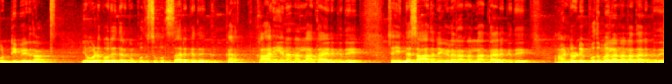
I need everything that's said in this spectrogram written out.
குட்டி பேர் தான். இவங்களுக்கு ஒரு இது இருக்கும். புதுசு புதுசாக இருக்குது. கர காரியம்லாம் நல்லா தான் இருக்குது. சரி இந்த சாதனைகளெல்லாம் நல்லா தான் இருக்குது. ஆண்டோடைய புதுமையெல்லாம் நல்லா தான் இருக்குது.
